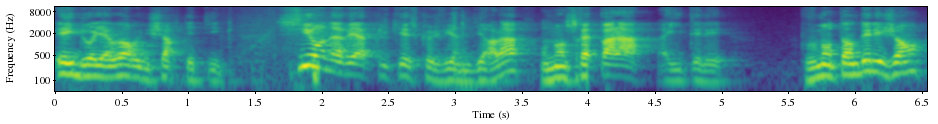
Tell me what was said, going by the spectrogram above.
Et il doit y avoir une charte éthique. Si on avait appliqué ce que je viens de dire là, on n'en serait pas là à iTélé. Vous m'entendez les gens?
